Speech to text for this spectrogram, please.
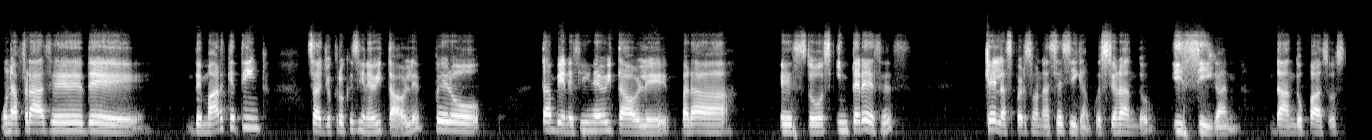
una frase de, de, marketing. O sea, yo creo que es inevitable, pero también es inevitable para estos intereses que las personas se sigan cuestionando y sigan dando pasos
